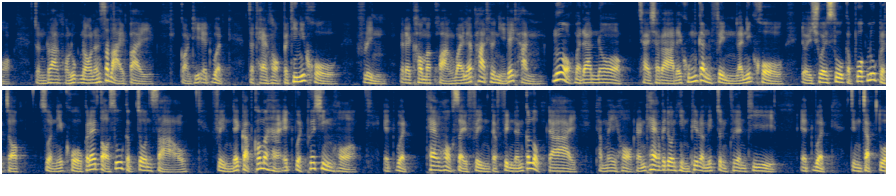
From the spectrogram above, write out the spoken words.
อก จนร่างของลูกน้องนั้นสลายไป ก่อนที่เอ็ดเวิร์ดจะแทงหอกไปที่นิโค ฟลิน ก็ได้เข้ามาขวางไว้และพาเธอหนีได้ทัน เมื่อออกมาด้านนอก ชายชราได้คุ้มกันฟลินและนิโคล โดยช่วยสู้กับพวกลูกกระจอก ส่วนนิโคลก็ได้ต่อสู้กับโจรสาว ฟลินได้กลับเข้ามาหาเอ็ดเวิร์ดเพื่อชิงหอก เอ็ดเวิร์ดแทงหอกใส่ฟลิน แต่ฟลินนั้นก็หลบได้ทำให้หอกนั้นแทงไปโดนหินพีระมิดจนเคลื่อนที่ เอ็ดเวิร์ดจึงจับตัว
